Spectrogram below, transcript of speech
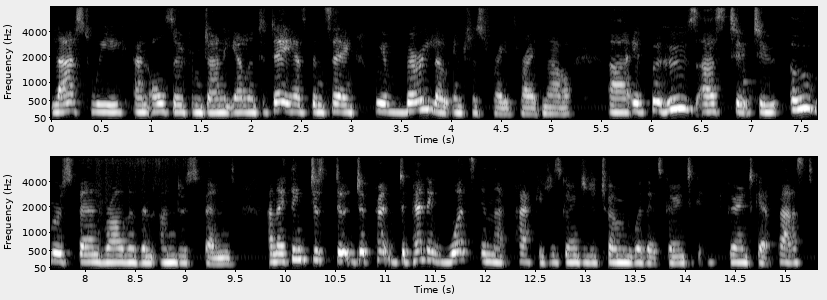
last week and also from Janet Yellen today has been saying we have very low interest rates right now. Uh, it behooves us to to overspend rather than underspend. And I think just de- de- depending what's in that package is going to determine whether it's going to get, going to get passed.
